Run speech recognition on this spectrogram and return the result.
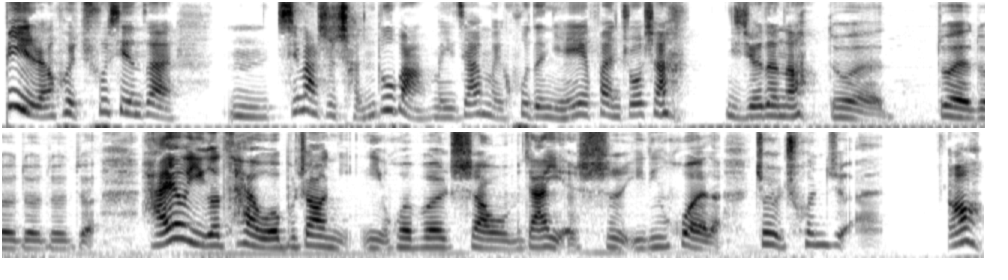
必然会出现在，嗯，起码是成都吧，每家每户的年夜饭桌上。你觉得呢？对对对对对对，还有一个菜，我不知道你你会不会吃啊？我们家也是一定会的，就是春卷哦，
